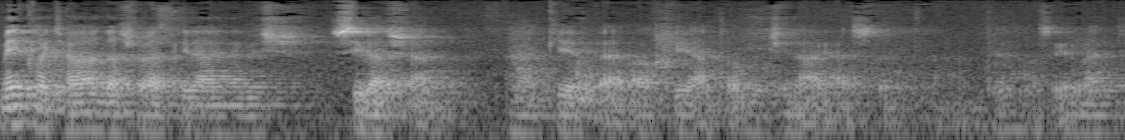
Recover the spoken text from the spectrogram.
még hogyha a Dasharat király nem is szívesen kérte a fiától, hogy csinálja ezt. De azért, mert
